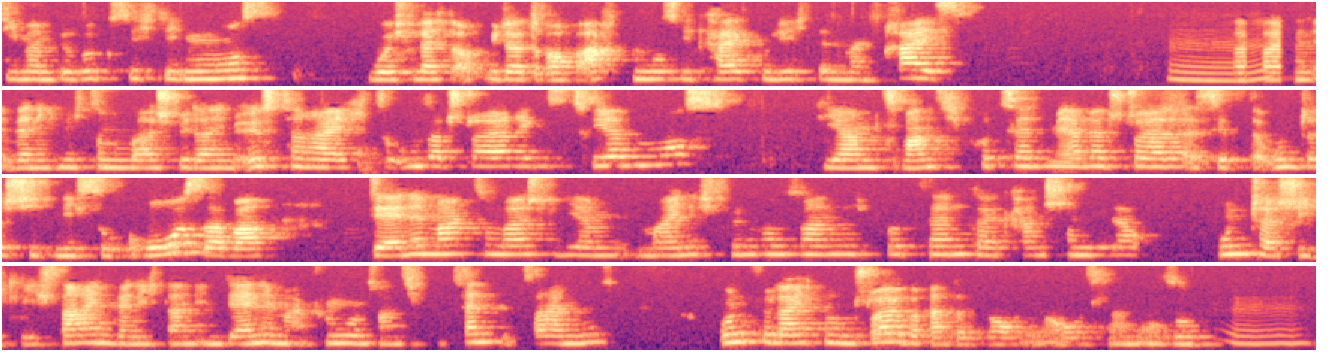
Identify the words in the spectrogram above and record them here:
die man berücksichtigen muss, wo ich vielleicht auch wieder darauf achten muss, wie kalkuliere ich denn meinen Preis. Mhm. Wenn ich mich zum Beispiel dann in Österreich zur Umsatzsteuer registrieren muss, die haben 20 Prozent Mehrwertsteuer, da ist jetzt der Unterschied nicht so groß, aber Dänemark zum Beispiel, die haben, meine ich, 25 Prozent, da kann schon wieder unterschiedlich sein, wenn ich dann in Dänemark 25 Prozent bezahlen muss und vielleicht noch einen Steuerberater brauche im Ausland. Also mhm.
